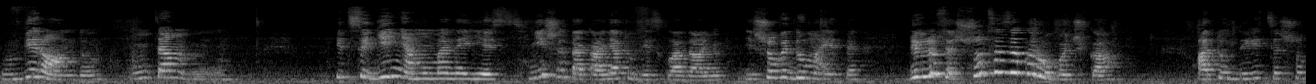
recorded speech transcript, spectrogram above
в віранду. Ну, Там під сидінням у мене є ніша така, я туди складаю. І що ви думаєте? Дивлюся, що це за коробочка? А тут дивіться, що.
